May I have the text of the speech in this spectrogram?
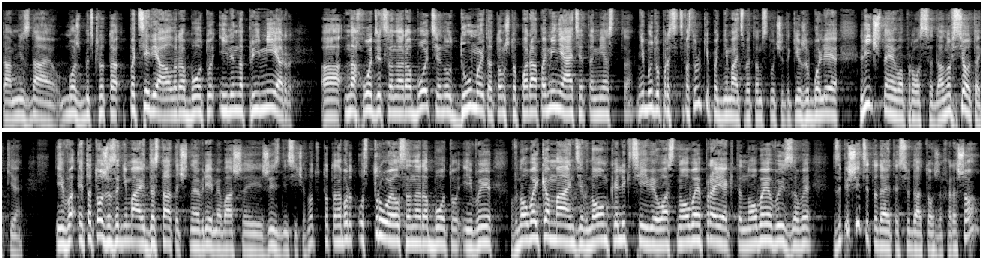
там, не знаю, может быть, кто-то потерял работу или, например, а, находится на работе, но думает о том, что пора поменять это место. Не буду просить вас руки поднимать в этом случае, такие уже более личные вопросы, да, но все-таки. И это тоже занимает достаточное время вашей жизни сейчас. Вот кто-то, наоборот, устроился на работу, и вы в новой команде, в новом коллективе, у вас новые проекты, новые вызовы. Запишите тогда это сюда тоже, хорошо?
